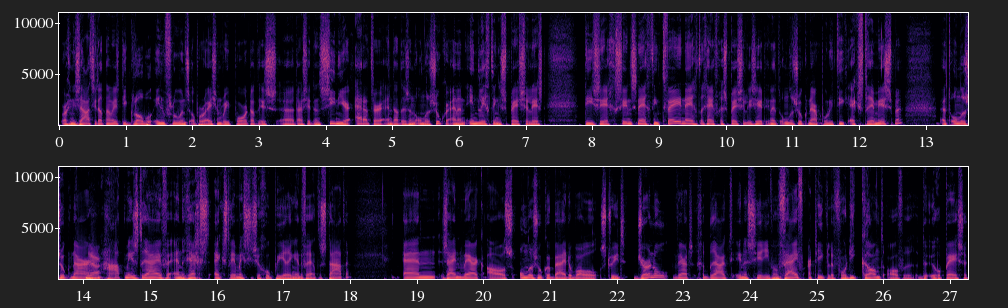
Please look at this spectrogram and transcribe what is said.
organisatie dat nou is, die Global Influence Operation Report. Dat is, uh, daar zit een senior editor en dat is een onderzoeker en een inlichtingsspecialist die zich sinds 1992 heeft gespecialiseerd in het onderzoek naar politiek extremisme, het onderzoek naar ja. haatmisdrijven en rechtsextremistische groeperingen in de Verenigde Staten. En zijn werk als onderzoeker bij de Wall Street Journal werd gebruikt in een serie van vijf artikelen voor die krant over de Europese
